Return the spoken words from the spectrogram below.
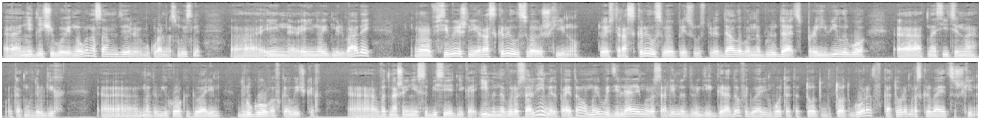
Э, ни для чего иного на самом деле, в буквальном смысле, э, эйноид мильвадой, э, Всевышний раскрыл свою шхину, то есть раскрыл свое присутствие, дал его наблюдать, проявил его относительно, как мы в других, на других уроках говорим, другого в кавычках, в отношении собеседника именно в Иерусалиме, поэтому мы выделяем Иерусалим из других городов и говорим, вот это тот, тот город, в котором раскрывается шхина.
